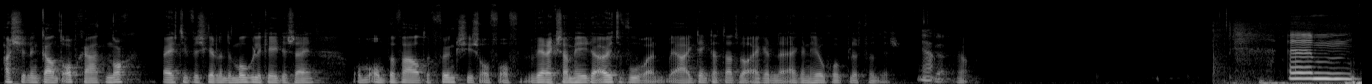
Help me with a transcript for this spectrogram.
als je een kant op gaat, nog 15 verschillende mogelijkheden zijn om, om bepaalde functies of, of werkzaamheden uit te voeren. En ja, ik denk dat dat wel echt een, echt een heel groot pluspunt is. ja. ja. Um,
